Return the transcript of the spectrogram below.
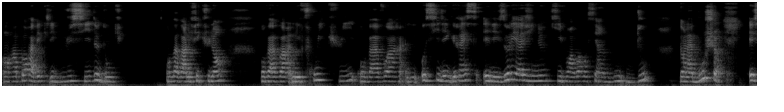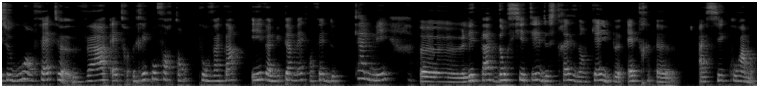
en rapport avec les glucides. Donc on va avoir les féculents, on va avoir les fruits cuits, on va avoir aussi les graisses et les oléagineux qui vont avoir aussi un goût doux dans la bouche. Et ce goût, en fait, va être réconfortant pour Vata et va lui permettre, en fait, de calmer euh, l'état d'anxiété, de stress dans lequel il peut être euh, assez couramment.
